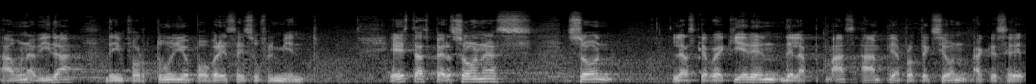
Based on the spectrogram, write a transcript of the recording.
a una vida de infortunio, pobreza y sufrimiento. Estas personas son las que requieren de la más amplia protección a que se,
